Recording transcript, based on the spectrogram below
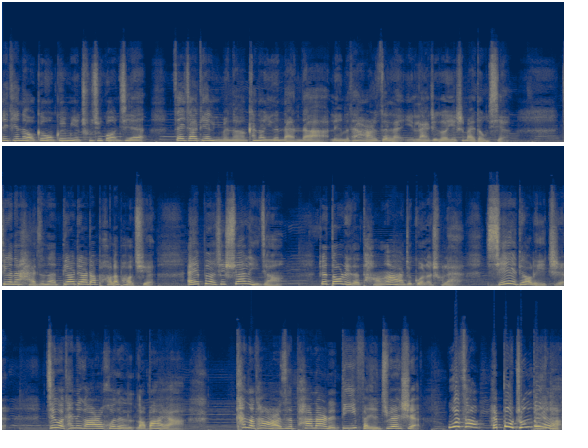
那天呢，我跟我闺蜜出去逛街，在一家店里面呢，看到一个男的领着他儿子来来这个也是买东西，结果那孩子呢颠颠的跑来跑去，哎，不小心摔了一跤，这兜里的糖啊就滚了出来，鞋也掉了一只。结果他那个二货的老爸呀，看到他儿子趴那儿的第一反应居然是我操，还爆装备了！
